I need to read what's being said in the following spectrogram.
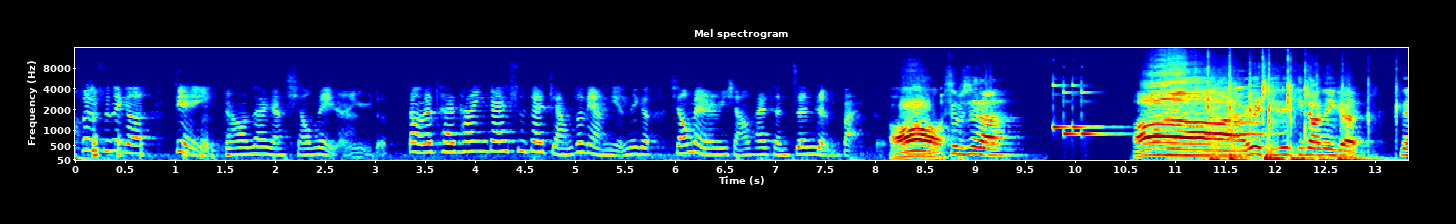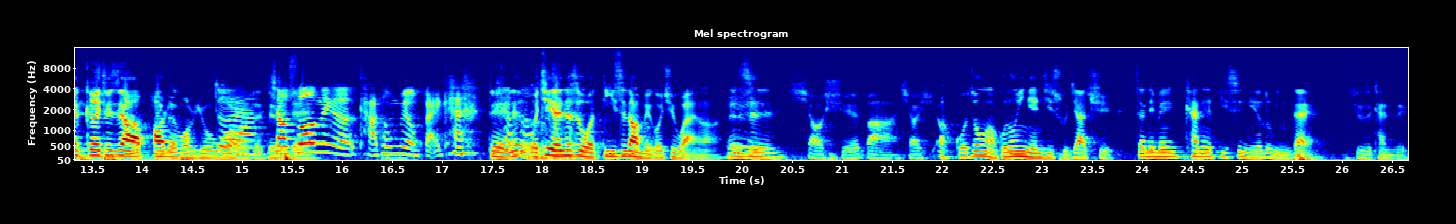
这个是那个电影，然后在讲小美人鱼的。但我在猜，他应该是在讲这两年那个小美人鱼想要拍成真人版的。哦，是不是呢？啊，因为其实听到那个那歌就叫 Part of Your World，对啊对不对？小时候那个卡通没有白看。对，那 我记得那是我第一次到美国去玩啊，嗯那是小学吧，小学哦，国中啊，国中一年级暑假去，在那边看那个迪士尼的录影带，就是看这个，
